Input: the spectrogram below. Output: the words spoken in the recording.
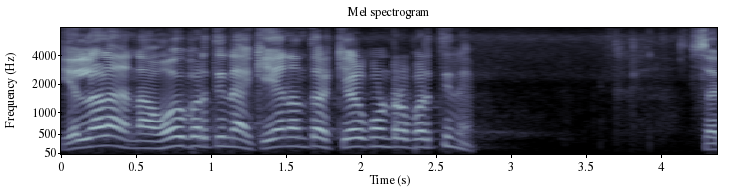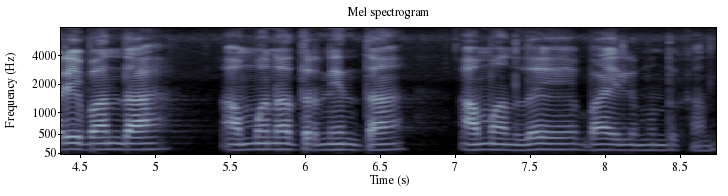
ಎಲ್ಲಳ ನಾ ಹೋಗಿ ಬರ್ತೀನಿ, ಆಕೆ ಏನಂತ ಕೇಳ್ಕೊಂಡ್ರೆ ಬರ್ತೀನಿ. ಸರಿ ಬಂದ, ಅಮ್ಮನ ಹತ್ರ ನಿಂತ, ಅಮ್ಮ ಅಂದ್ಲೇ ಬಾ ಇಲ್ಲಿ ಮುಂದಕ್ಕೆ ಅಂದ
